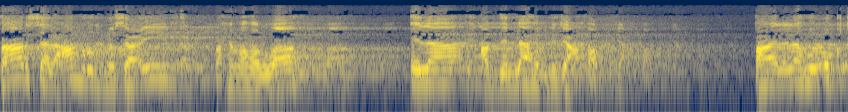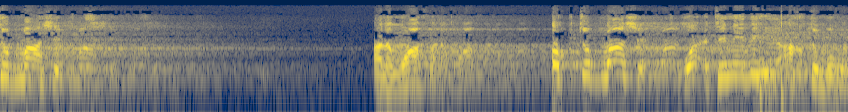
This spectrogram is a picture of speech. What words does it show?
فارسل عمرو بن سعيد رحمه الله إلى عبد الله بن جعفر. قال له اكتب ما شئت. أنا موافق. اكتب ما شئت واتني به أختمه.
